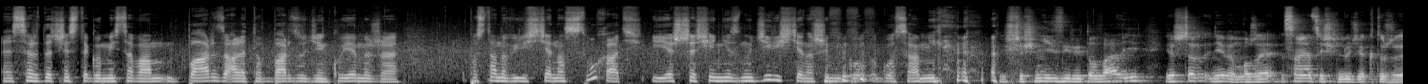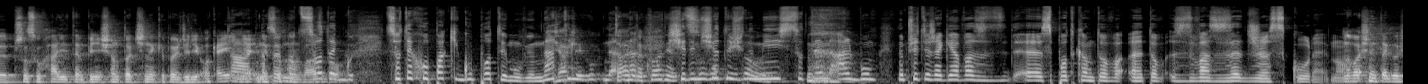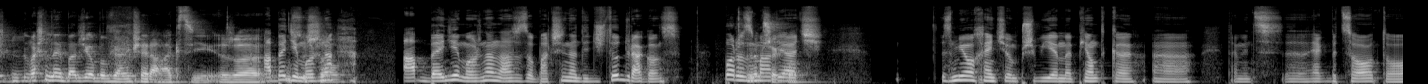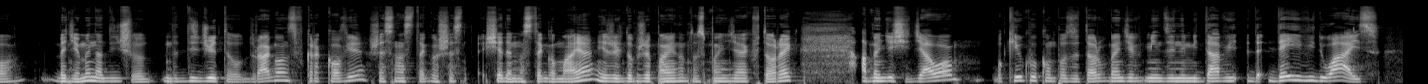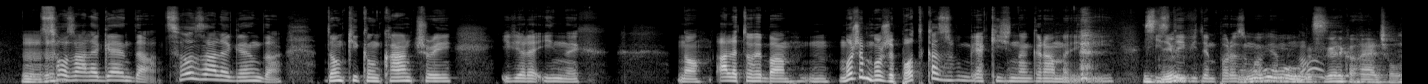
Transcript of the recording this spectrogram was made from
e, serdecznie z tego miejsca wam bardzo, ale to bardzo dziękujemy, że postanowiliście nas słuchać i jeszcze się nie znudziliście naszymi gło- głosami. Jeszcze się nie zirytowali. Jeszcze, nie wiem, może są jacyś ludzie, którzy przesłuchali ten 50 odcinek i powiedzieli, okej, tak, nie, nie słucham Co was, te, bo... co te chłopaki głupoty mówią? Na Jakie tym, na, tak, na dokładnie, co za 77 pierdoły? miejscu ten album. No przecież jak ja was e, spotkam, to, e, to z was zedrze skórę. No. No właśnie tego, właśnie najbardziej obawiałem się reakcji, że A będzie usłyszą- można, a będzie można nas zobaczyć na Digital Dragons, porozmawiać. Z miłą chęcią przybijemy piątkę, e, tak więc e, jakby co, to będziemy na Digital, na Digital Dragons w Krakowie 16-17 maja, jeżeli dobrze pamiętam, to jest poniedziałek, wtorek, a będzie się działo, bo kilku kompozytorów będzie m.in. David, David Wise, Mhm. co za legenda, co za legenda. Donkey Kong Country i wiele innych. No, ale to chyba. mm, Może, może podcast jakiś nagramy i, Z i z? Davidem porozmawiamy. Uuu, No, Z wielką chęcią.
